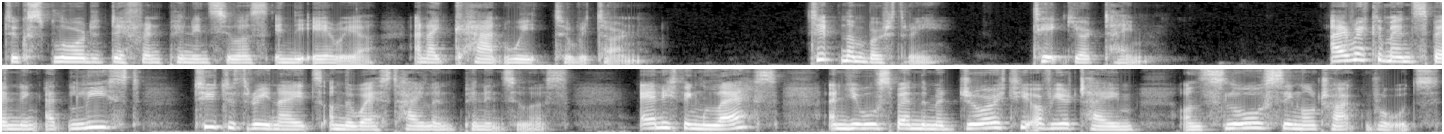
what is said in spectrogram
to explore the different peninsulas in the area, and I can't wait to return. Tip number 3. Take your time. I recommend spending at least 2 to 3 nights on the West Highland peninsulas. Anything less, and you will spend the majority of your time on slow single track roads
